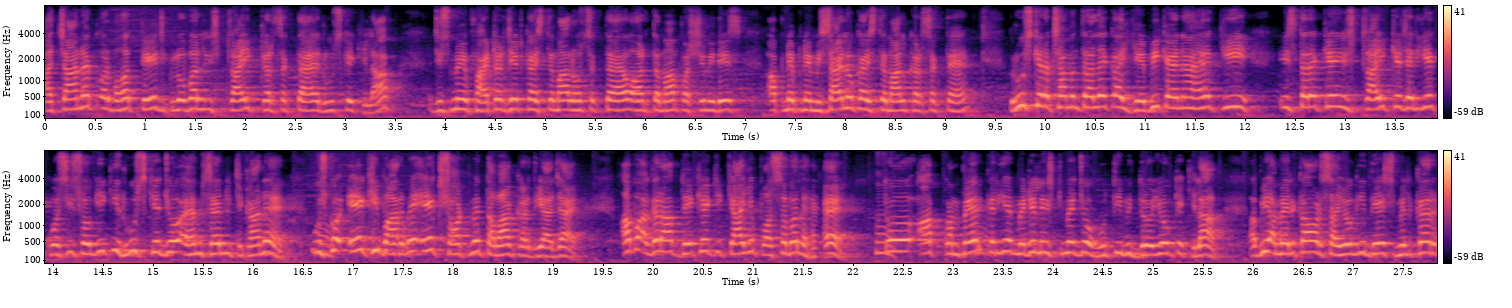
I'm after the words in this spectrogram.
अचानक और बहुत तेज ग्लोबल स्ट्राइक कर सकता है रूस के खिलाफ। जिसमें फाइटर जेट का इस्तेमाल हो सकता है और तमाम पश्चिमी देश अपने अपने मिसाइलों का इस्तेमाल कर सकते हैं। रूस के रक्षा मंत्रालय का यह भी कहना है कि इस तरह के स्ट्राइक के ज़रिए कोशिश होगी कि रूस के जो अहम सैन्य ठिकाने हैं, उसको एक ही बार में, एक शॉट में तबाह कर दिया जाए। अब अगर आप देखें कि क्या ये पॉसिबल है तो आप कंपेयर करिए मिडिल ईस्ट में जो हुती विद्रोहियों के खिलाफ। अभी अमेरिका और सहयोगी देश मिलकर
